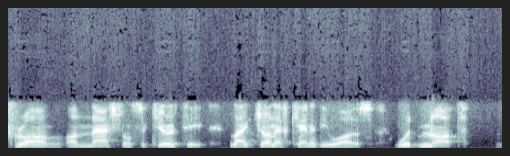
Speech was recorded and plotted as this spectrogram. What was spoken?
strong on national security, like John F. Kennedy was, would not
